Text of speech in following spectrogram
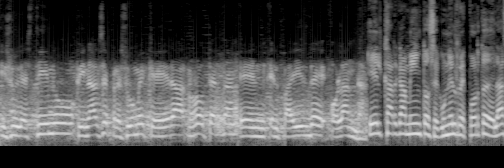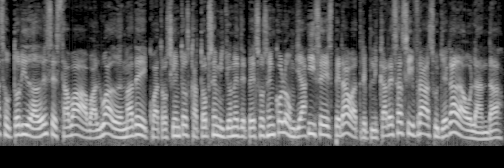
y su destino final se presume que era Rotterdam en el país de Holanda. El cargamento, según el reporte de las autoridades, estaba avaluado en más de 414 millones de pesos en Colombia y se esperaba triplicar esa cifra a su llegada a Holanda.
